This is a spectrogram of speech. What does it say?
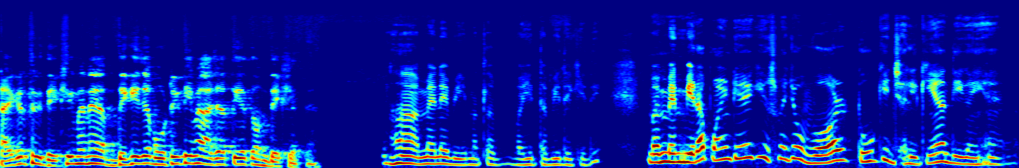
टाइगर थ्री देख ली मैंने। अब देखिए जब ओटीटी में आ जाती है तो हम देख लेते हैं। हाँ मैंने भी मतलब वही तभी देखी थी। मैं मेरा पॉइंट ये है कि उसमें जो वॉर टू की झलकियाँ दी गई हैं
